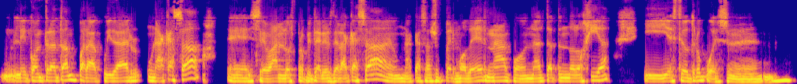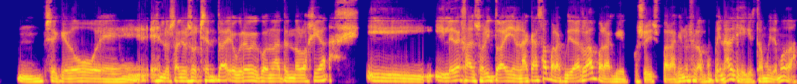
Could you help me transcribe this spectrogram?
le contratan para cuidar una casa. Eh, se van los propietarios de la casa, una casa súper moderna, con alta tecnología, y este otro, pues se quedó eh, en los años 80, yo creo que con la tecnología, y, le dejan solito ahí en la casa para cuidarla, para que, pues, para que no se la ocupe nadie, que está muy de moda.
